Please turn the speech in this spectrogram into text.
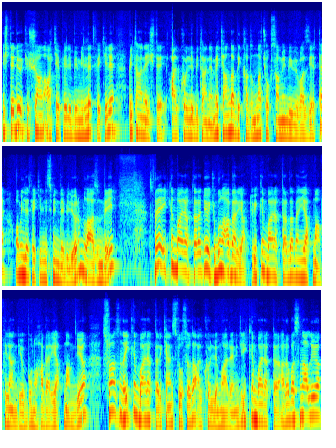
işte diyor ki şu an AKP'li bir milletvekili bir tane işte alkollü bir tane mekanda bir kadınla çok samimi bir vaziyette o milletvekilinin ismini de biliyorum lazım değil. Ve iklim bayraktara diyor ki bunu haber yap diyor. İklim bayraktar da ben yapmam filan diyor. Bunu haber yapmam diyor. Sonrasında iklim bayraktarı kendisi de o sırada alkollü Muharrem İnce. İklim bayraktarı arabasını alıyor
